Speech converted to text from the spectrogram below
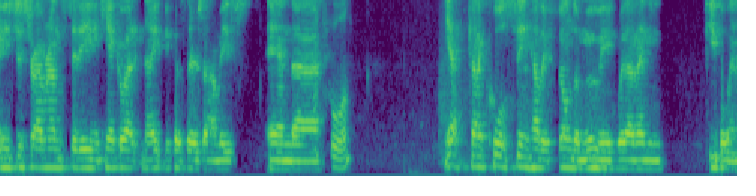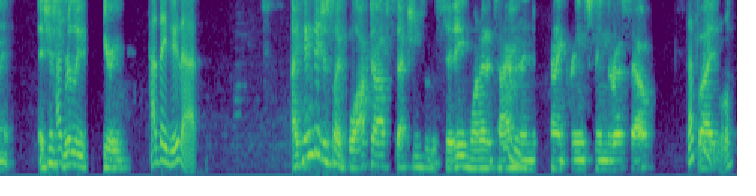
And he's just driving around the city, and he can't go out at night because there's zombies. And uh, That's cool. yeah, kind of cool seeing how they filmed a movie without any people in it. It's just How- really eerie. How'd they do that? I think they just like blocked off sections of the city one at a time Hmm. and then kind of green screened the rest out. That's pretty But- cool.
